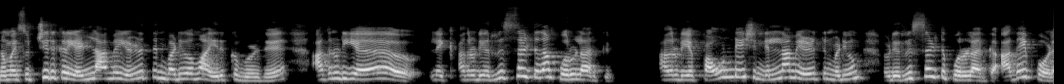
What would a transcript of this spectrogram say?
நம்மை சுற்றி இருக்கிற எல்லாமே எழுத்தின் வடிவமா இருக்கும் பொழுது அதனுடைய லைக் அதனுடைய ரிசல்ட் தான் பொருளா இருக்கு. அதனுடைய பவுண்டேஷன் எல்லாமே எழுத்தின் வடிவம் அவருடைய ரிசல்ட் பொருளா இருக்கு. அதே போல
